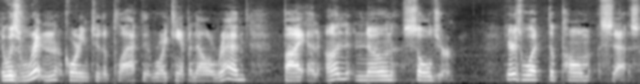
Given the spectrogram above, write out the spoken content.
It was written, according to the plaque that Roy Campanella read, by an unknown soldier. Here's what the poem says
